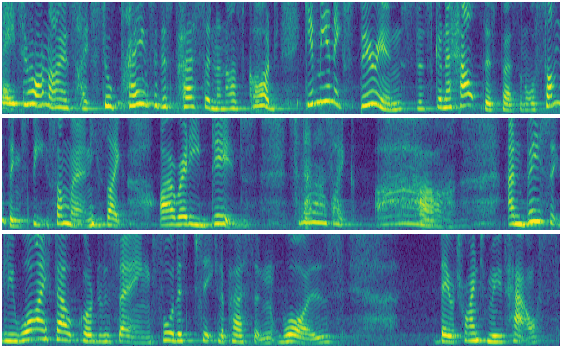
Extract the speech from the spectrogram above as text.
later on, I was like still praying for this person, and I was, God, give me an experience that's going to help this person or something, speak somewhere. And he's like, I already did. So then I was like, ah. And basically, what I felt God was saying for this particular person was they were trying to move house.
